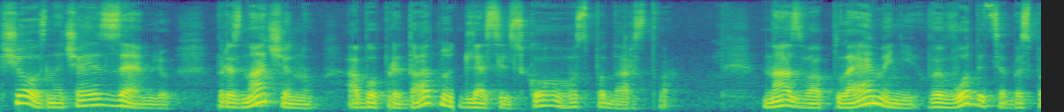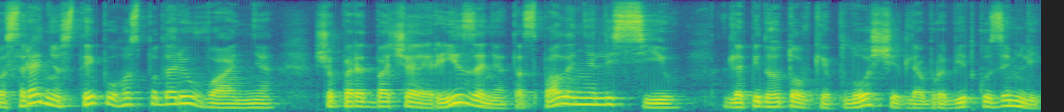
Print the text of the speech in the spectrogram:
що означає землю, призначену або придатну для сільського господарства. Назва племені виводиться безпосередньо з типу господарювання, що передбачає різання та спалення лісів для підготовки площі для обробітку землі.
